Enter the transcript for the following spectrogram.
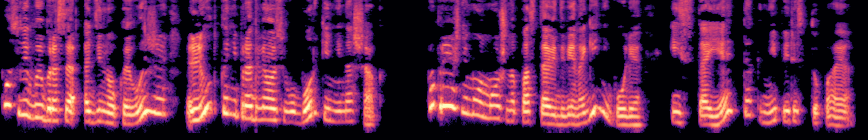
После выброса одинокой лыжи Людка не продвинулась в уборке ни на шаг. По-прежнему можно поставить две ноги, не более, и стоять так не переступая.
